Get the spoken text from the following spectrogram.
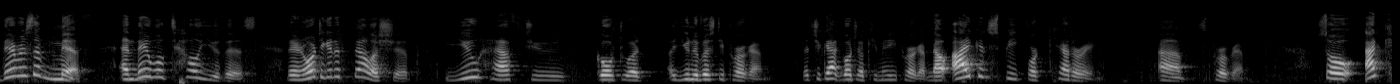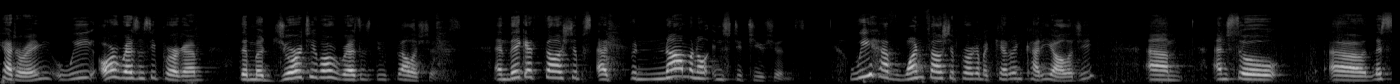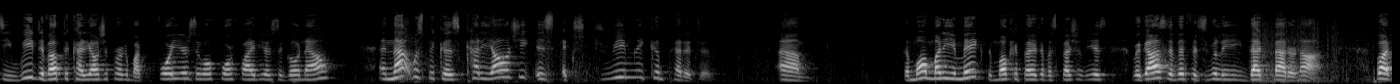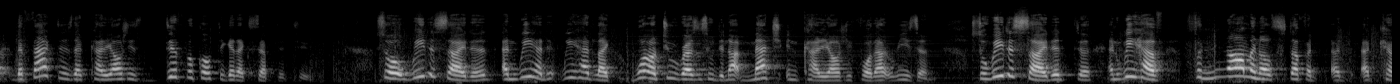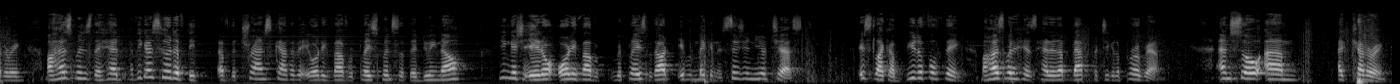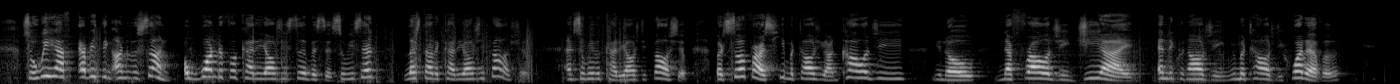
There is a myth, and they will tell you this, that in order to get a fellowship, you have to go to a, a university program, that you can't go to a community program. Now, I can speak for Kettering um, program. So at Kettering, we, our residency program, the majority of our residents do fellowships. And they get fellowships at phenomenal institutions. We have one fellowship program at Kettering Cardiology. Um, and so, uh, let's see, we developed a cardiology program about four years ago, four or five years ago now. And that was because cardiology is extremely competitive. Um, the more money you make, the more competitive a specialty is, regardless of if it's really that bad or not. But the fact is that cardiology is difficult to get accepted to. So we decided, and we had, we had like one or two residents who did not match in cardiology for that reason. So we decided to, and we have phenomenal stuff at, at, at Kettering. My husband's the head. Have you guys heard of the, of the transcatheter aortic valve replacements that they're doing now? You can get your aortic valve replaced without even making a incision in your chest. It's like a beautiful thing. My husband has headed up that particular program. And so um, at Kettering. So we have everything under the sun, a wonderful cardiology services. So we said, let's start a cardiology fellowship. And so we have a cardiology fellowship. But so far as hematology, oncology, you know, nephrology, GI, endocrinology, rheumatology, whatever,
